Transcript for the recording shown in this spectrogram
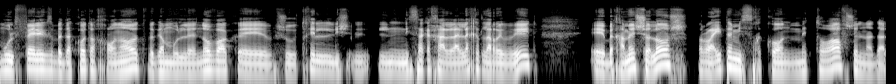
מול פליקס בדקות האחרונות וגם מול נובק אה, שהוא התחיל ניסה ככה ללכת לרביעית אה, בחמש שלוש ראית משחקון מטורף של נדל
